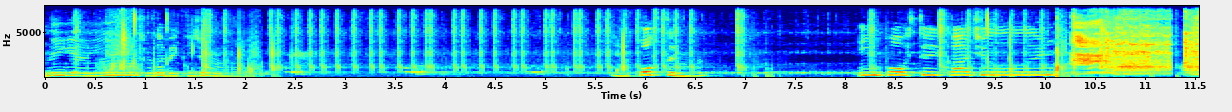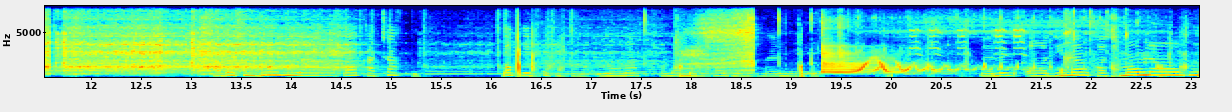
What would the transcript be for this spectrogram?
Ne geliyor? Şurada bekleyeceğim onları. Imposter mı? Imposter kaçın. Kardeşim durun ya. Daha kaçaktım. Bak hepsi sıfırlar. Yollar sıfırlanmadı. Sadece yollarım gitti. Benim acilen kaçmam lazım.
